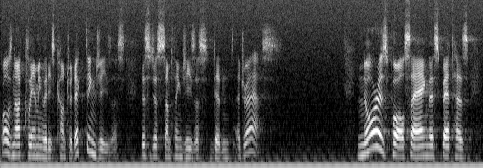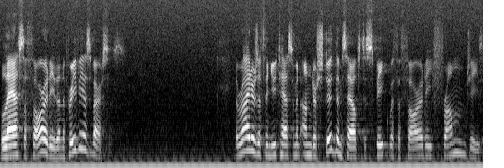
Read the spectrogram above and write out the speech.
Paul is not claiming that he's contradicting Jesus. This is just something Jesus didn't address. Nor is Paul saying this bit has less authority than the previous verses. The writers of the New Testament understood themselves to speak with authority from Jesus.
